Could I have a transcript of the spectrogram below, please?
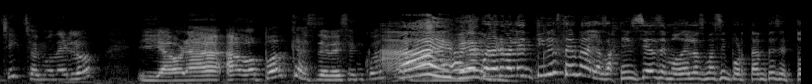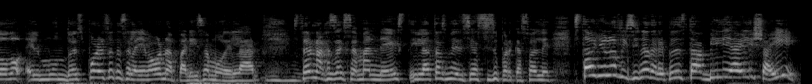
sí, soy modelo y ahora hago podcast de vez en cuando. Ay, a ver, pero Valentina está en una de las agencias de modelos más importantes de todo el mundo. Es por eso que se la llevaban a París a modelar. Está en una agencia que se llama Next y la otra me decía así súper casual de, estaba yo en la oficina, de repente estaba Billie Eilish ahí.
